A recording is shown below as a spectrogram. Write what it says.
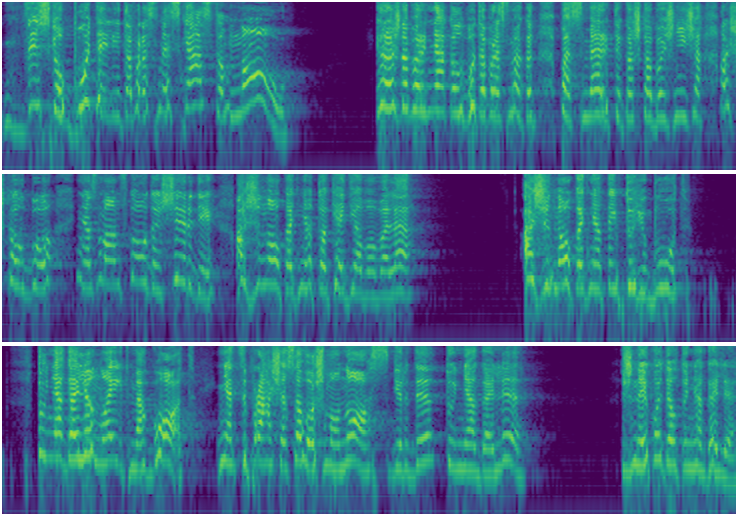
viskio butelį, ta prasme, skęstam, nau. No. Ir aš dabar nekalbu, ta prasme, kad pasmerkti kažką bažnyčią, aš kalbu, nes man skauda širdį. Aš žinau, kad netokia Dievo valia. Aš žinau, kad netaip turi būti. Tu negali nueiti megot, neatsiprašę savo žmonos, girdi, tu negali. Žinai, kodėl tu negali?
